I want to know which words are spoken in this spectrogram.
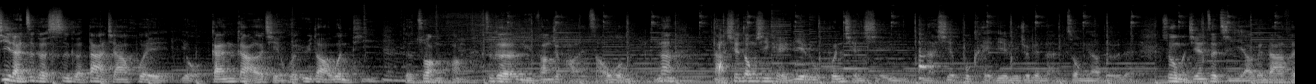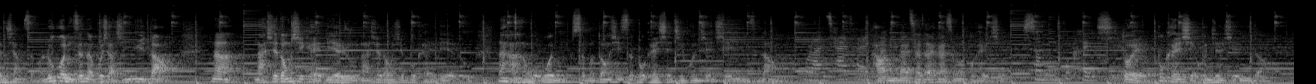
既然这个是个大家会有尴尬，而且会遇到问题的状况，这个女方就跑来找我们。那哪些东西可以列入婚前协议，哪些不可以列入，就变得很重要，对不对？所以，我们今天这集也要跟大家分享什么？如果你真的不小心遇到，那哪些东西可以列入，哪些东西不可以列入？那涵涵，我问你，什么东西是不可以写进婚前协议，你知道吗？我来猜猜好，你来猜猜看，什么不可以写？什么不可以写？对，不可以写婚前协议的、哦。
